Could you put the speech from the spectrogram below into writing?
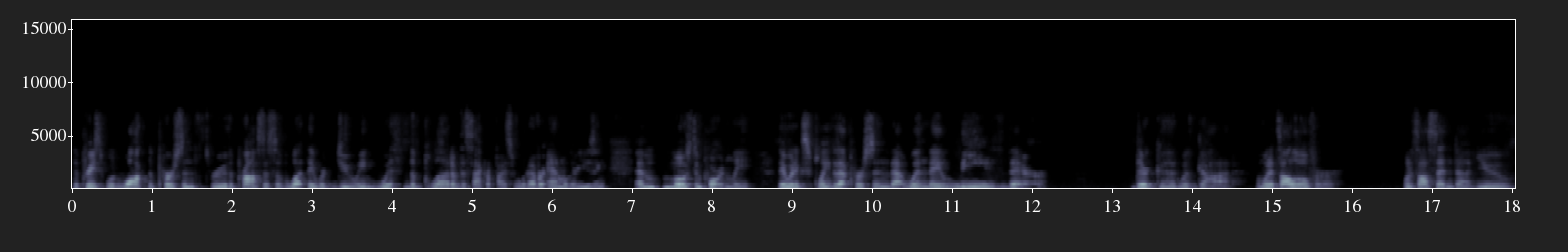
The priest would walk the person through the process of what they were doing with the blood of the sacrifice, whatever animal they're using. And most importantly, they would explain to that person that when they leave there, they're good with God. And when it's all over, when it's all said and done, you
